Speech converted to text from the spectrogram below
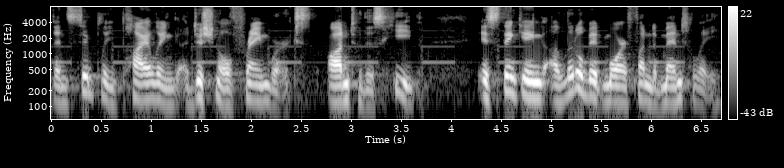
than simply piling additional frameworks onto this heap is thinking a little bit more fundamentally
